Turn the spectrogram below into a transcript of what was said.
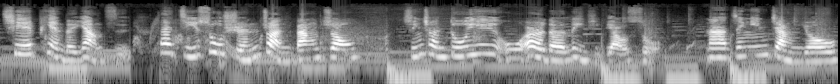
切片的样子，在急速旋转当中，形成独一无二的立体雕塑。那金音奖由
